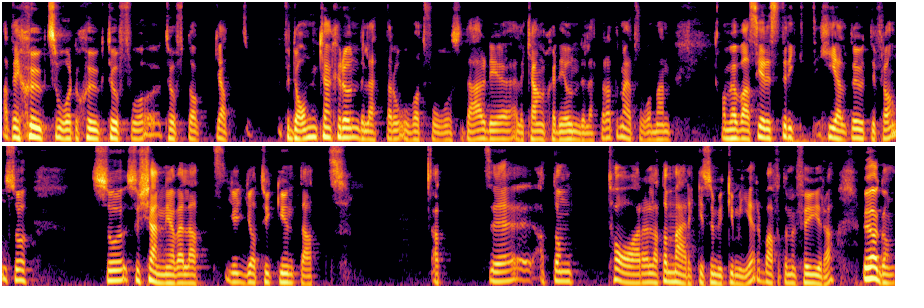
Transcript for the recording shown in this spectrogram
att det är sjukt svårt och sjukt tuff och, tufft och att för dem kanske det underlättar att vara två och sådär, det, eller kanske det underlättar att de är två, men om jag bara ser det strikt helt utifrån så så, så känner jag väl att jag, jag tycker ju inte att, att, eh, att de tar eller att de märker så mycket mer bara för att de är fyra. Ögon.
